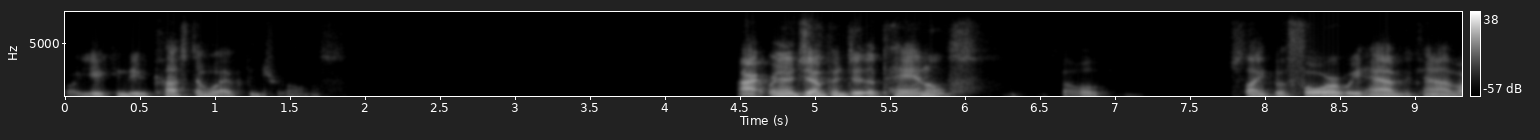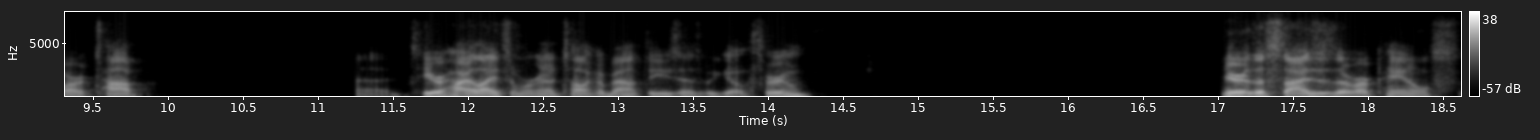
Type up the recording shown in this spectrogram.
or you can do custom web controls. All right, we're going to jump into the panels. So just like before, we have kind of our top uh, tier highlights, and we're going to talk about these as we go through. Here are the sizes of our panels.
